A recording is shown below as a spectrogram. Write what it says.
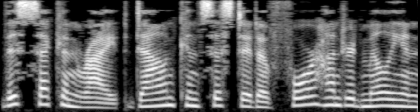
This second write-down consisted of $400 million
